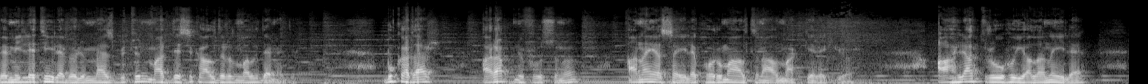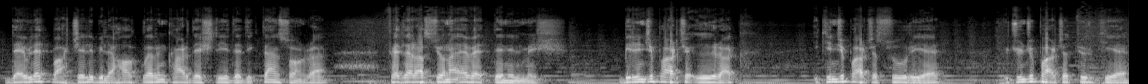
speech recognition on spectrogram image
ve milletiyle bölünmez bütün maddesi kaldırılmalı demedi. Bu kadar Arap nüfusunu anayasa ile koruma altına almak gerekiyor ahlat ruhu yalanı ile Devlet Bahçeli bile halkların kardeşliği dedikten sonra federasyona evet denilmiş. Birinci parça Irak, ikinci parça Suriye, üçüncü parça Türkiye,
